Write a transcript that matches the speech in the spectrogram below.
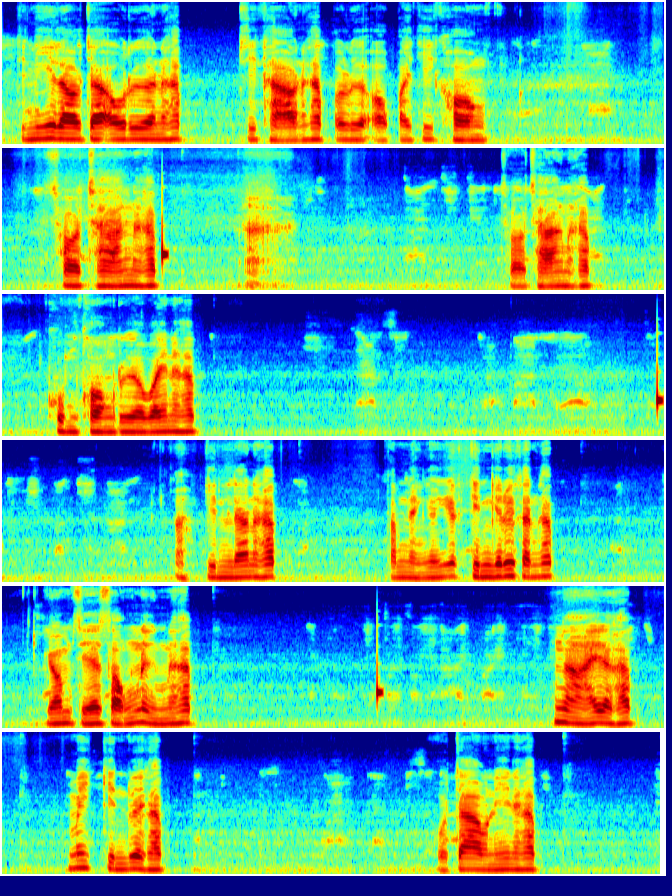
ทีนี้เราจะเอาเรือนะครับ สีขาวนะครับ เอาเรือออกไปที่คลองชอช้างนะครับ อ่า ชอช้างนะครับ คุมคลองเรือไว้นะครับอะกินแล้วนะครับตำแหน่งอย่างนี้ก็กินกันด้วยกันครับ ยอมเสียสองหนึ่งนะครับหงายเหรอครับ ไม่กินด้วยครับโอเจ้านี้นะครับ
